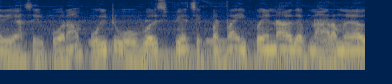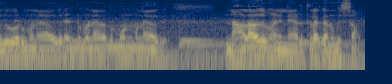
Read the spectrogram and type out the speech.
ஏரியா சைடு போகிறான் போயிட்டு ஒவ்வொரு ஸ்பியாக செக் பண்ணுறான் இப்போ என்ன ஆகுது அப்படின்னா அரை மணி நேரம் ஒரு மணி நேரம் ரெண்டு மணி நேரம் மூணு மணி நேரம் ஆகுது நாலாவது மணி நேரத்தில் கண்டுபிடிச்சிட்டான்.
